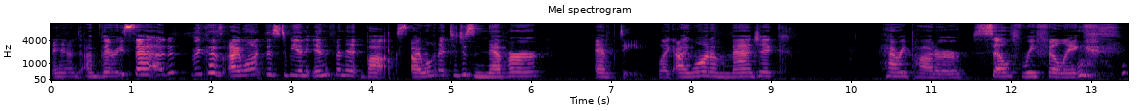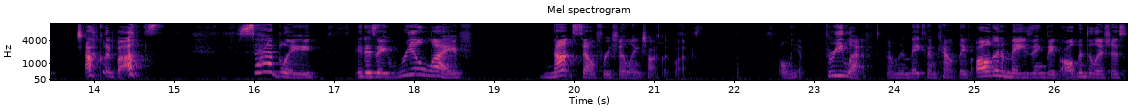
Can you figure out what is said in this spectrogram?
And I'm very sad because I want this to be an infinite box. I want it to just never empty. Like I want a magic Harry Potter self-refilling chocolate box sadly, It is a real life, not self-refilling chocolate box. Only have three left. and I'm gonna make them count. They've all been amazing. They've all been delicious.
